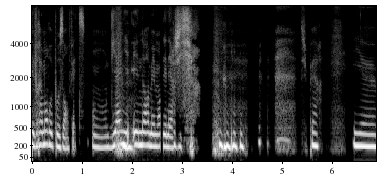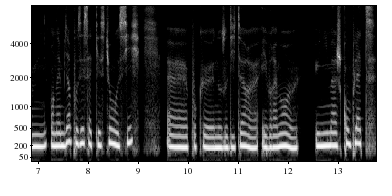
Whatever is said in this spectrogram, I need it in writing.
vraiment reposant en fait. On gagne énormément d'énergie. Super. Et on aime bien poser cette question aussi pour que nos auditeurs aient vraiment une image complète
